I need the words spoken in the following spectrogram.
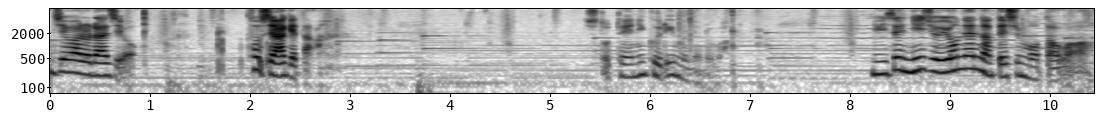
じわるラジオ。年明けた。ちょっと手にクリーム塗るわ。2024年になってしもたわ。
